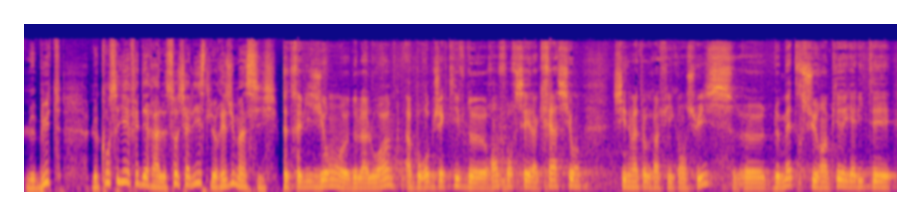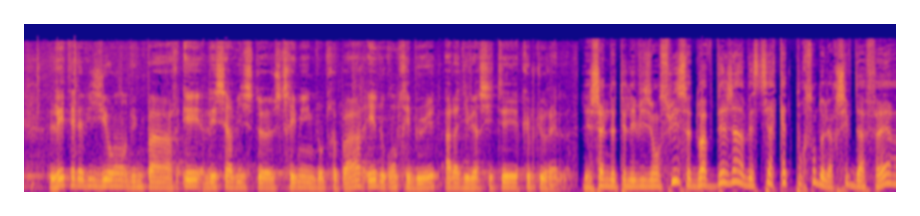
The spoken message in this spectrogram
Le but, le conseiller fédéral socialiste le résume ainsi. Cette révision euh, de la loi a pour objectif de renforcer la création cinématographique en Suisse, euh, de mettre sur un pied d'égalité les télévisions d'une part et les services de streaming d'autre part et de contribuer à la diversité culturelle. Les chaînes de télévision suisses doivent déjà investir 4% de leur chiffre d'affaires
